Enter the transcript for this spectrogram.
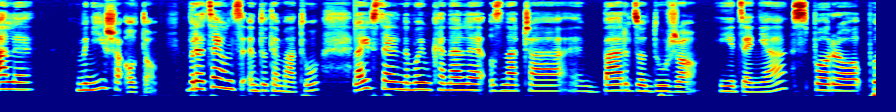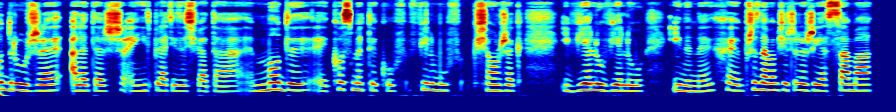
Ale Mniejsza o to. Wracając do tematu, lifestyle na moim kanale oznacza bardzo dużo jedzenia, sporo podróży, ale też inspiracji ze świata mody, kosmetyków, filmów, książek i wielu, wielu innych. Przyznam się szczerze, że ja sama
